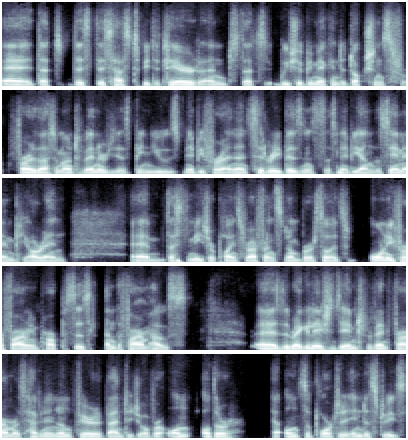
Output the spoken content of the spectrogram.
uh, that this this has to be declared and that we should be making deductions for, for, that amount of energy that's being used maybe for an ancillary business that's maybe on the same MPRN. Um, that's the meter points reference number. So it's only for farming purposes and the farmhouse. Uh, the regulations aim to prevent farmers having an unfair advantage over un- other uh, unsupported industries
